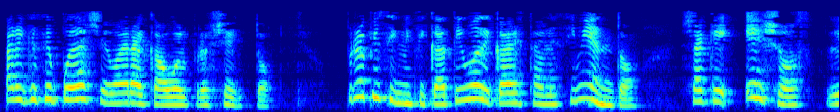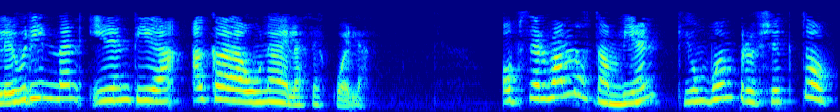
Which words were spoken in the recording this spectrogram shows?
para que se pueda llevar a cabo el proyecto, propio y significativo de cada establecimiento, ya que ellos le brindan identidad a cada una de las escuelas. Observamos también que un buen proyecto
